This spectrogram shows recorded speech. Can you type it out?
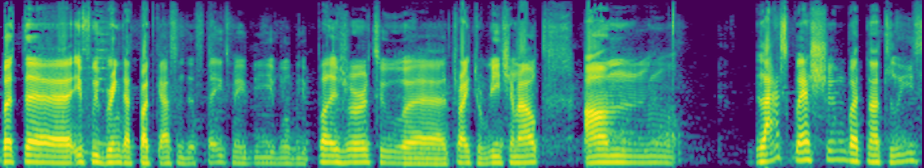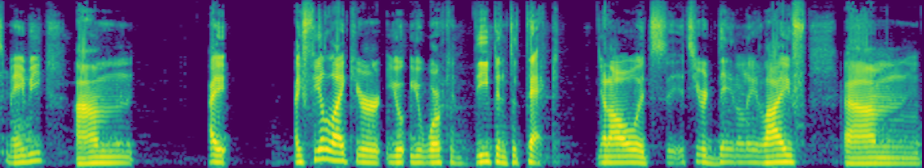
but uh, if we bring that podcast in the states, maybe it will be a pleasure to uh, try to reach him out. Um, last question, but not least, maybe. Um, I I feel like you're you, you're working deep into tech. You know, it's it's your day to day life. Um,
